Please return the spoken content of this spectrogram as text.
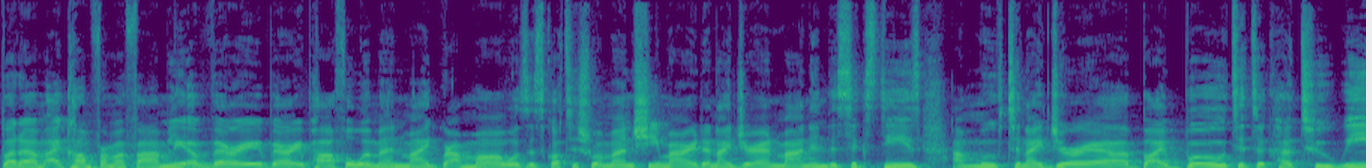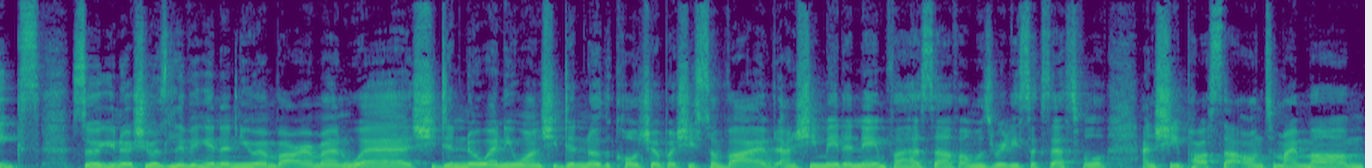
But um, I come from a family of very, very powerful women. My grandma was a Scottish woman. She married a Nigerian man in the 60s and moved to Nigeria by boat. It took her two weeks. So, you know, she was living in a new environment where she didn't know anyone, she didn't know the culture, but she survived and she made a name for herself and was really successful. And she passed that on to my mom,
